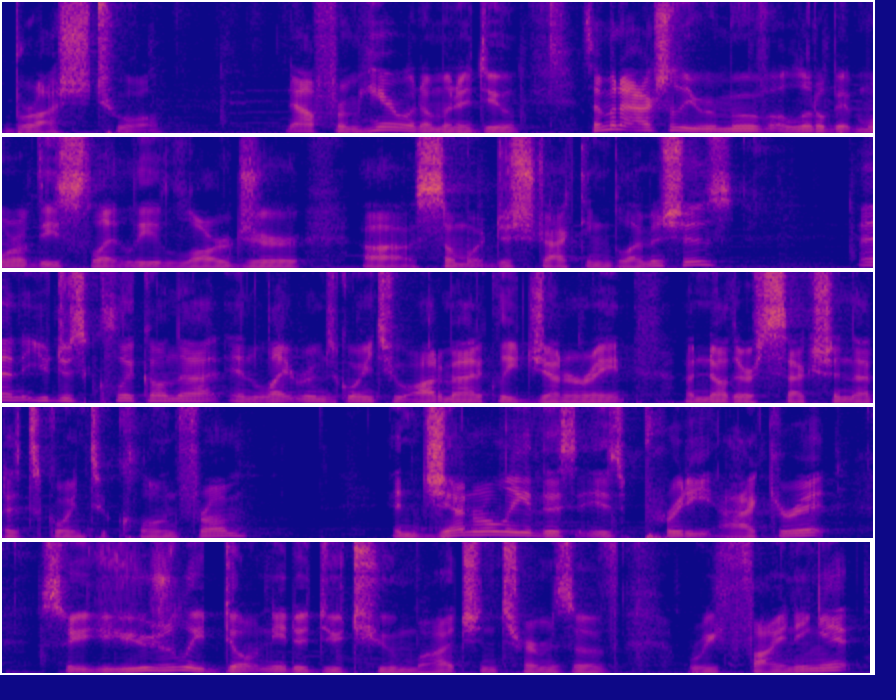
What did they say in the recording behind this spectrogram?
brush tool. Now from here, what I'm going to do is I'm going to actually remove a little bit more of these slightly larger, uh, somewhat distracting blemishes. And you just click on that and Lightroom's going to automatically generate another section that it's going to clone from. And generally this is pretty accurate. So you usually don't need to do too much in terms of refining it.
